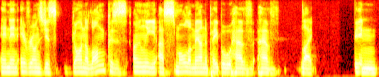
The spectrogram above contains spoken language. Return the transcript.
And then everyone's just gone along because only a small amount of people have have like been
